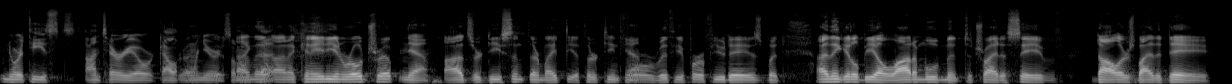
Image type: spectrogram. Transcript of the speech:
Northeast Ontario or California or something on, like the, that. on a Canadian road trip, Yeah. odds are decent. There might be a 13th Yeah. forward with you for a few days, but I think it'll be a lot of movement to try to save dollars by the day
